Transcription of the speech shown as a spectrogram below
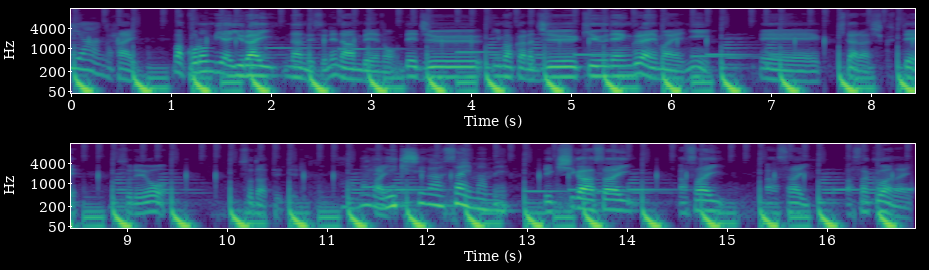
ビアーノ。はい。まあ、コロンビア由来なんですよね南米の。で10今から19年ぐらい前に、えー来たらしくてそれを育ててる。あまだ歴史が浅い豆、歴史が浅い浅い浅い浅くはない。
